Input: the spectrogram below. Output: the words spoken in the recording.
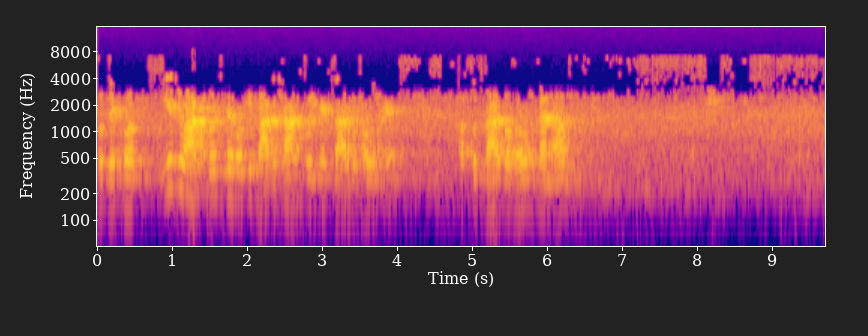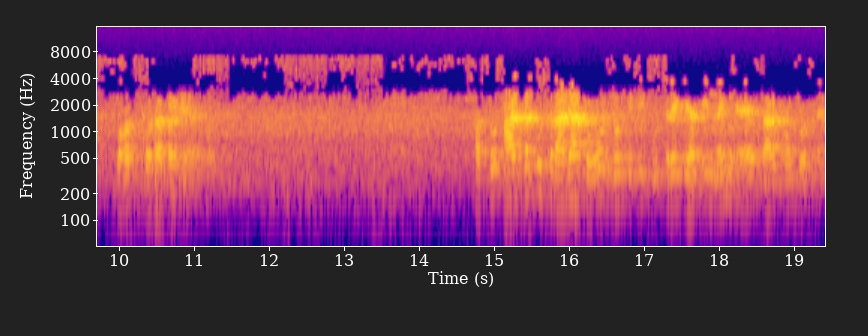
तो देखो, ये जो आप सोचते हो कि बादशाह कोई है, सार्वभौम है, अब तो सार्वभौम का नाम बहुत छोटा पड़ गया है। अब तो आजकल उस राजा को, जो किसी दूसरे के अधीन नहीं है सार्वभौम बोलते हैं।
